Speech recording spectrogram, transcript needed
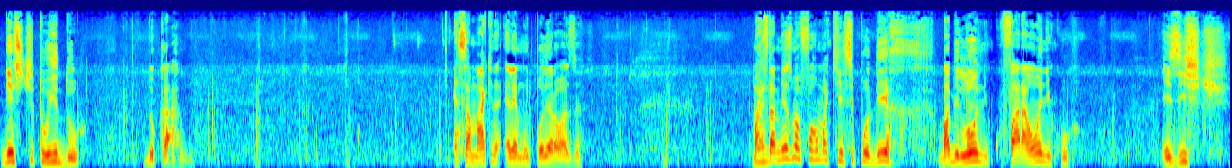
destituído do cargo. Essa máquina ela é muito poderosa. Mas da mesma forma que esse poder babilônico, faraônico existe,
